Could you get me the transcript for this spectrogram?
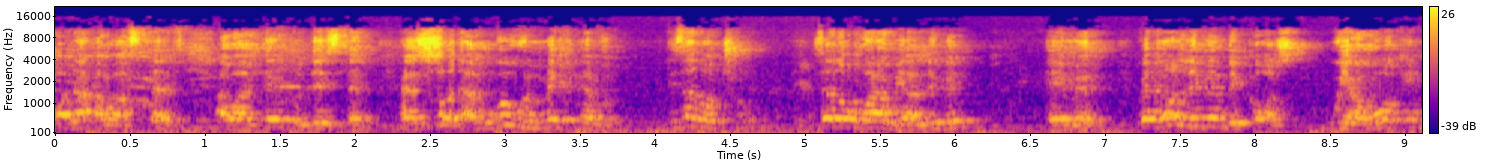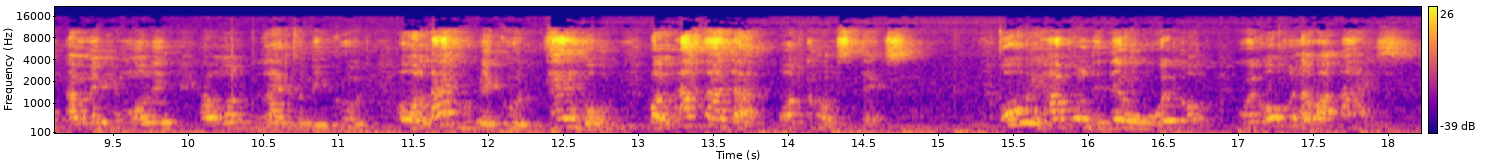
order our steps, our day-to-day steps, and so that we will make heaven. Is that not true? Is that not why we are living? Amen. We are not living because we are working and making money and want life to be good. Oh, life will be good, thank God. But after that, what comes next? What will happen the day we wake up? We open our eyes.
